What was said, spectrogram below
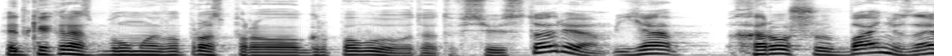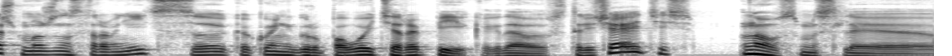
это как раз был мой вопрос про групповую вот эту всю историю. Я хорошую баню, знаешь, можно сравнить с какой-нибудь групповой терапией, когда вы встречаетесь, ну, в смысле,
